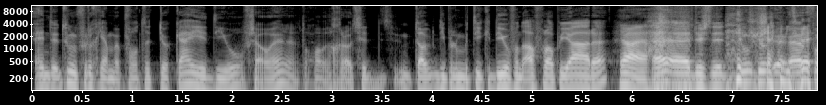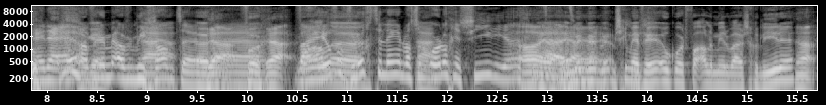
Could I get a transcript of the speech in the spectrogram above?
En de- toen vroeg ik, ja, maar bijvoorbeeld de Turkije-deal of zo, hè? Toch wel de grootste di- diplomatieke deal van de afgelopen jaren. Ja, ja. Hè? eh, dus de... Toen, toen, Geen eh, voor- Nee, nee, over, de, over de migranten. Ja, ja. Ja, Eh, voor- ja. waren heel veel vluchtelingen. Er was een oorlog in Syrië. Oh, en misschien even heel kort voor alle middelbare scholieren. ja.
